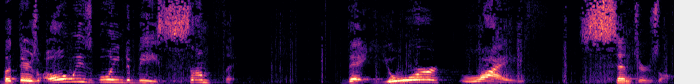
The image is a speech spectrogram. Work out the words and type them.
But there's always going to be something that your life centers on.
